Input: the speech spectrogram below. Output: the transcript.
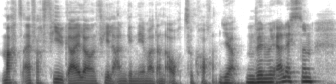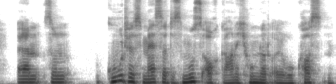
macht es einfach viel geiler und viel angenehmer dann auch zu kochen. Ja, und wenn wir ehrlich sind, ähm, so ein gutes Messer, das muss auch gar nicht 100 Euro kosten.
